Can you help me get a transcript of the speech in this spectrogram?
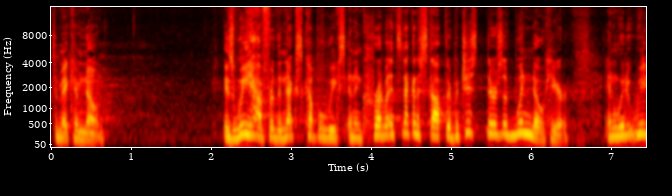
to make him known. Is we have for the next couple weeks an incredible, it's not going to stop there, but just there's a window here. And we, we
